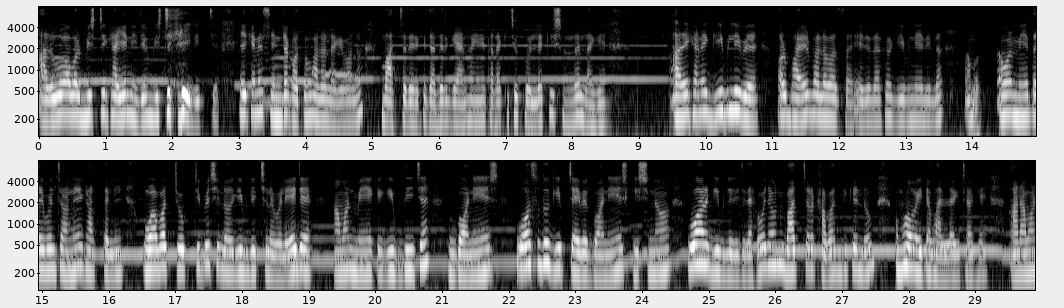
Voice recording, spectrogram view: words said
আর ও আবার মিষ্টি খাইয়ে নিজেও মিষ্টি খেয়ে নিচ্ছে। এখানে সিনটা কত ভালো লাগে বলো? বাচ্চাদেরকে যাদের জ্ঞান হয়নি, তারা কিছু করলে কি সুন্দর লাগে। আর এখানে গিফট নিবে ওর ভাইয়ের ভালোবাসা এই যে দেখো গিফট নিয়ে নিল। আমার মেয়ে তাই বলছে, অনেক হাততালি। ও আবার চোখ টিপেছিল গিফট দিচ্ছিল বলে। এই যে আমার মেয়েকে গিফট দিয়েছে গণেশ। ও শুধু গিফট চাইবে গণেশ, কৃষ্ণ। ও আর গিফট দিয়েছে দেখো ও যেমন বাচ্চার খাবার দিকে লোক, ও এটা ভালো লাগছে ওকে আর আমার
